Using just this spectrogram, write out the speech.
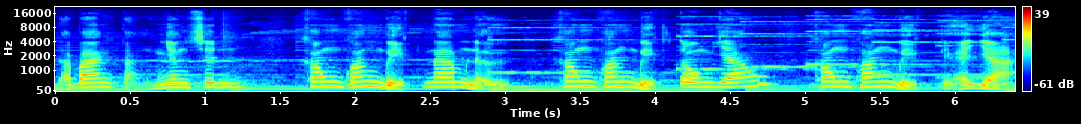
đã ban tặng nhân sinh. Không phân biệt nam nữ, không phân biệt tôn giáo, không phân biệt trẻ già.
